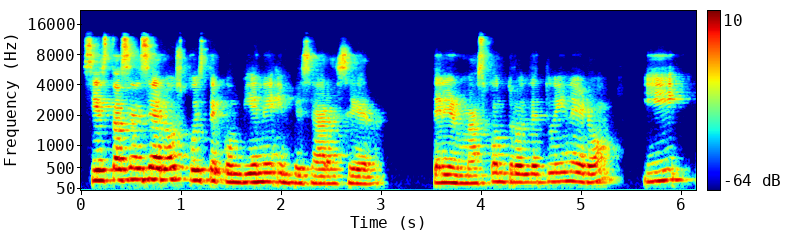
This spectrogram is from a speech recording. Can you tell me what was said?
Si estás en ceros, pues te conviene empezar a hacer, tener más control de tu dinero y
